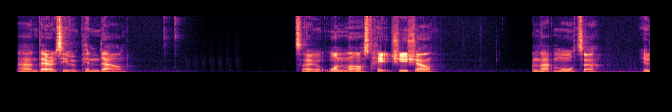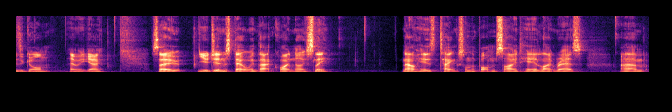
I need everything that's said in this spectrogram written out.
And there it's even pinned down. So one last HE shell, and that mortar is gone. There we go. So YueJin's dealt with that quite nicely. Now his tanks on the bottom side here, Lightrares, um,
